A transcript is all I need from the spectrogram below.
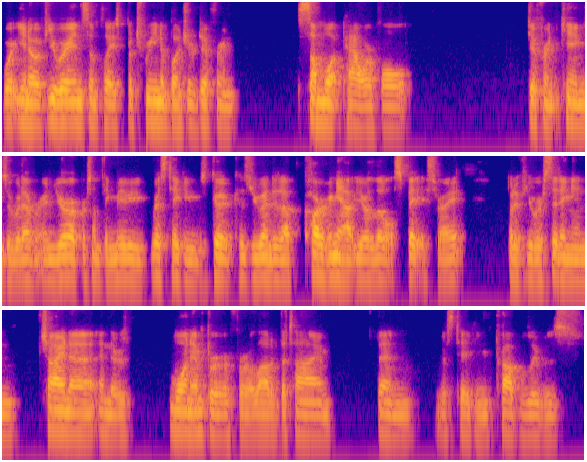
where, you know, if you were in some place between a bunch of different somewhat powerful different kings or whatever in Europe or something, maybe risk taking was good because you ended up carving out your little space, right? But if you were sitting in China and there's one emperor for a lot of the time, then risk taking probably was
